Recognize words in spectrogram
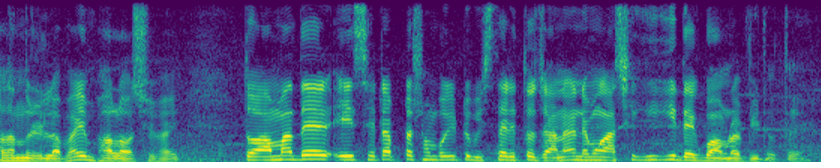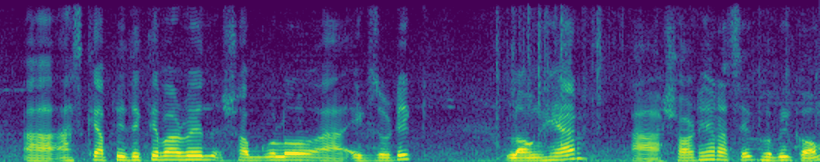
আলহামদুলিল্লাহ ভাই ভালো আছি ভাই। তো আমাদের এই সেট আপটা সম্পর্কে একটু বিস্তারিত জানান এবং আজকে কী কী দেখব আমরা ভিডিওতে? আজকে আপনি দেখতে পারবেন সবগুলো exotic long hair short hair আছে খুবই কম।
